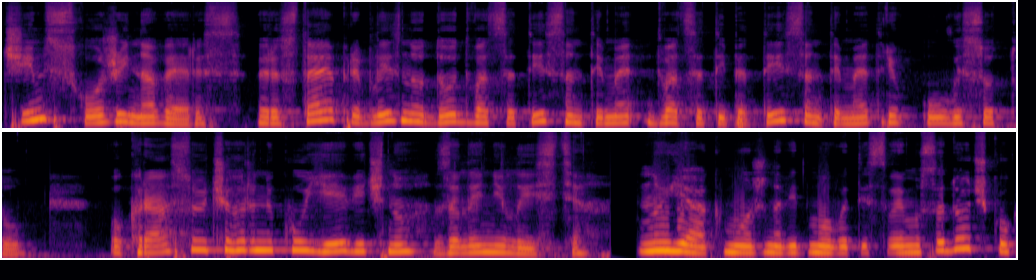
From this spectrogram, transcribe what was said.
чимсь схожий на верес. Виростає приблизно до 20 см, 25 см у висоту. Окрасою чагарнику є вічно зелені листя. Ну як можна відмовити своєму садочку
